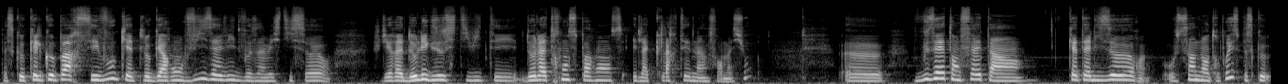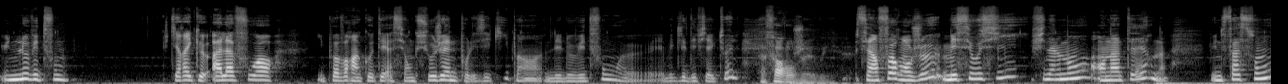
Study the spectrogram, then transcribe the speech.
parce que quelque part c'est vous qui êtes le garant vis-à-vis de vos investisseurs, je dirais de l'exhaustivité, de la transparence et de la clarté de l'information. vous êtes en fait un catalyseur au sein de l'entreprise, parce qu'une levée de fonds, je dirais qu'à la fois il peut avoir un côté assez anxiogène pour les équipes, hein, les levées de fonds euh, avec les défis actuels. Un fort enjeu, oui. C'est un fort enjeu, mais c'est aussi finalement en interne une façon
